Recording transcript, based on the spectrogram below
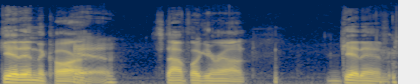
Get in the car. Yeah. Stop looking around. Get in.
